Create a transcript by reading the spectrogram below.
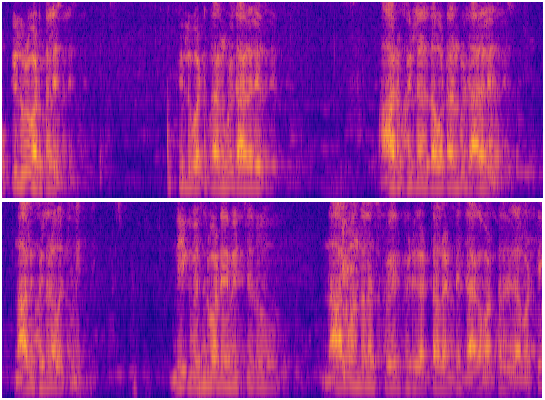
ఒక ఇల్లు కూడా పడతలేదు. ఒక ఇల్లు పట్టడానికి కూడా జాగలేదు ఆరు పిల్లలు తవ్వటానికి కూడా జాగలేదు నాలుగు పిల్లలు వచ్చినాయి. నీకు వెసులుబాటు ఏమి ఇచ్చారు? నాలుగు వందల స్క్వేర్ ఫీట్ కట్టాలంటే జాగ పడతలేదు కాబట్టి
